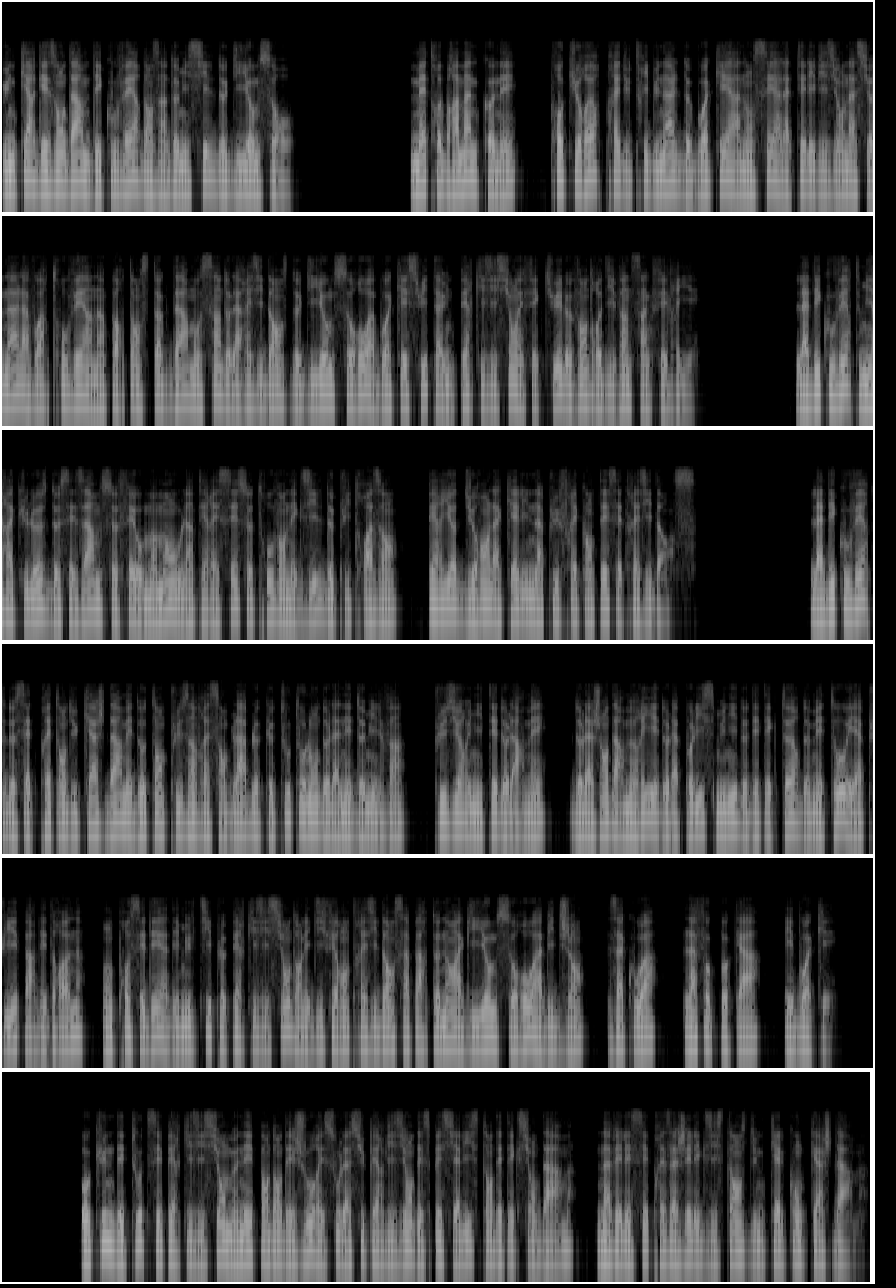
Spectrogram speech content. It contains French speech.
Une cargaison d'armes découverte dans un domicile de Guillaume Soro. Maître Brahman Koné, procureur près du tribunal de Boaké a annoncé à la télévision nationale avoir trouvé un important stock d'armes au sein de la résidence de Guillaume Soro à Boaké suite à une perquisition effectuée le vendredi 25 février. La découverte miraculeuse de ces armes se fait au moment où l'intéressé se trouve en exil depuis trois ans, période durant laquelle il n'a plus fréquenté cette résidence. La découverte de cette prétendue cache d'armes est d'autant plus invraisemblable que tout au long de l'année 2020, plusieurs unités de l'armée, de la gendarmerie et de la police munies de détecteurs de métaux et appuyées par des drones, ont procédé à des multiples perquisitions dans les différentes résidences appartenant à Guillaume Soro à Abidjan, Zakoua, Lafokpoka et Boaké. Aucune des toutes ces perquisitions menées pendant des jours et sous la supervision des spécialistes en détection d'armes, n'avait laissé présager l'existence d'une quelconque cache d'armes.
